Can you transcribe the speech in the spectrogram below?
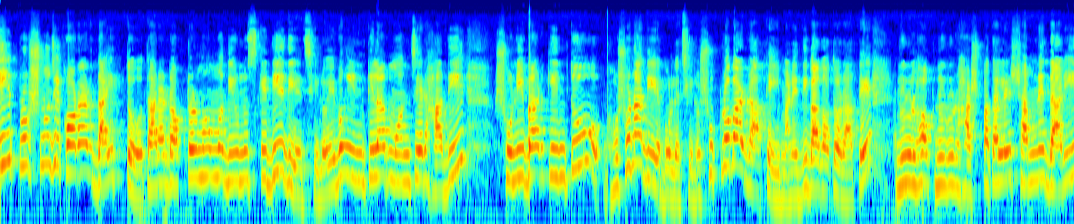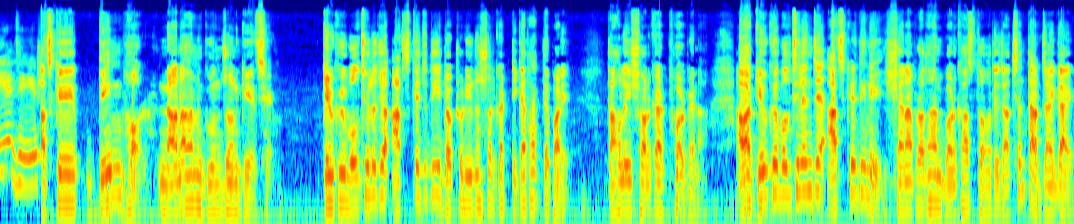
এই প্রশ্ন যে করার দায়িত্ব, তারা ডক্টর মোহাম্মদ ইউনুসকে দিয়ে দিয়েছিল এবং ইনকিলাব মঞ্চের হাদি শনিবার কিন্তু ঘোষণা দিয়ে বলেছিল, শুক্রবার রাতেই মানে দিবাগত রাতে, নুরুল হক নুরুর হাসপাতালের সামনে দাঁড়িয়ে যে আজকে দিনভর নানান গুঞ্জন গিয়েছে। কেউ কেউ বলছিল যে আজকে যদি ডক্টর ইউনুস সরকার টিকা থাকতে পারে তাহলে এই সরকার পড়বে না। আবার কেউ কেউ বলছিলেন যে আজকের দিনেই সেনাপ্রধান বরখাস্ত হতে যাচ্ছেন, তার জায়গায়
